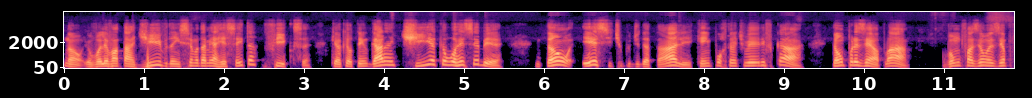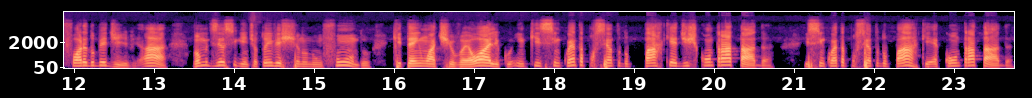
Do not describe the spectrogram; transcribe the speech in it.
Não, eu vou levantar dívida em cima da minha receita fixa, que é o que eu tenho garantia que eu vou receber. Então, esse tipo de detalhe que é importante verificar. Então, por exemplo, ah, vamos fazer um exemplo fora do BDIV. Ah, vamos dizer o seguinte: eu estou investindo num fundo que tem um ativo eólico em que 50% do parque é descontratada e 50% do parque é contratada.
